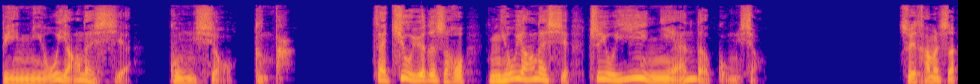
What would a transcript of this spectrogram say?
比牛羊的血功效更大。在旧约的时候，牛羊的血只有一年的功效，所以他们是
